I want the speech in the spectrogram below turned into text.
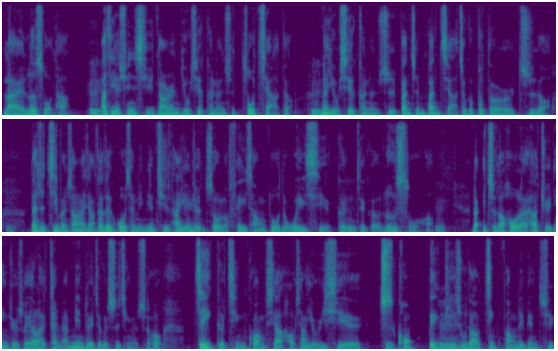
来勒索他。嗯，啊，这些讯息当然有些可能是作假的，嗯，那有些可能是半真半假，这个不得而知哦。嗯，但是基本上来讲，在这个过程里面，其实他也忍受了非常多的威胁跟这个勒索哈。嗯，那一直到后来，他决定就是说要来坦然面对这个事情的时候，这个情况下好像有一些指控。被提出到警方那边去，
